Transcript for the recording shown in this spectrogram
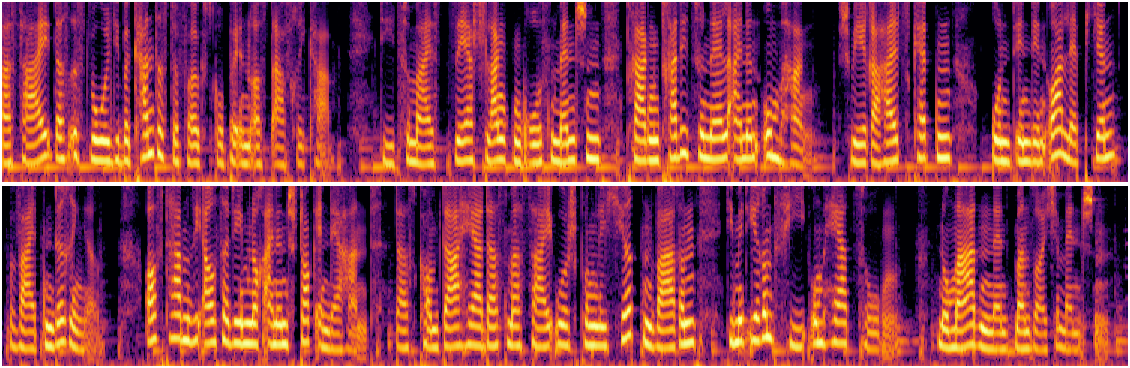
Maasai, das ist wohl die bekannteste Volksgruppe in Ostafrika. Die zumeist sehr schlanken großen Menschen tragen traditionell einen Umhang, schwere Halsketten und in den Ohrläppchen weitende Ringe. Oft haben sie außerdem noch einen Stock in der Hand. Das kommt daher, dass Maasai ursprünglich Hirten waren, die mit ihrem Vieh umherzogen. Nomaden nennt man solche Menschen.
